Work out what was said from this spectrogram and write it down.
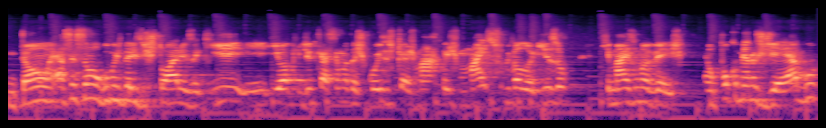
Então, essas são algumas das histórias aqui, e, e eu acredito que essa é uma das coisas que as marcas mais subvalorizam que mais uma vez é um pouco menos de ego,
